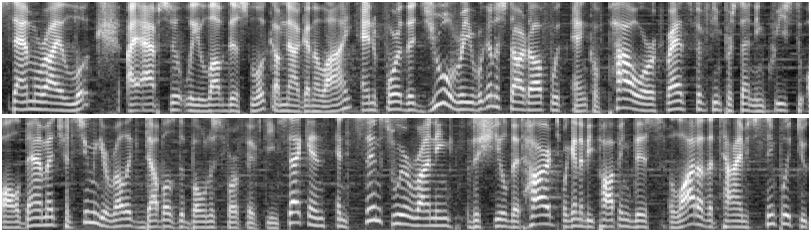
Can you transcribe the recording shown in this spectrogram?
Samurai look. I absolutely love this look, I'm not going to lie. And for the jewelry, we're going to start off with Ankh of Power grants 15% increase to all damage. Consuming your relic doubles the bonus for 15 seconds. And since we're running the shielded heart, we're going to be popping this a lot of the time simply to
